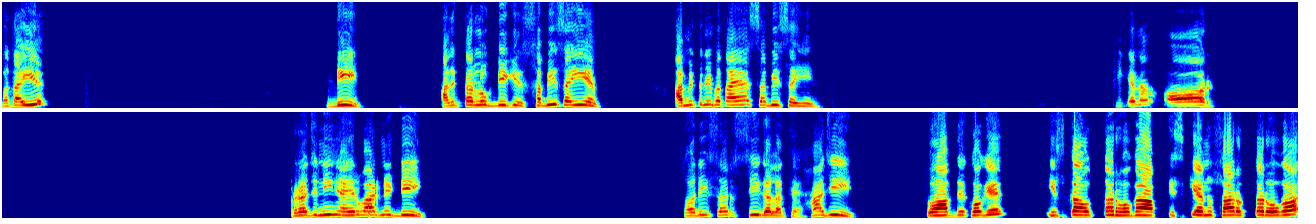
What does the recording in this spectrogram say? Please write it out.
बताइए। डी, अधिकतर लोग डी के, सभी सही हैं। अमित ने बताया सभी सही हैं। ठीक है ना? और रजनी अहिरवार ने डी। सॉरी सर, सी गलत है। हाँ जी तो आप देखोगे, इसका उत्तर होगा, इसके अनुसार उत्तर होगा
